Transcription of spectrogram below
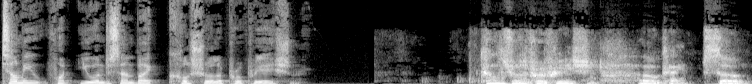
Tell me what you understand by cultural appropriation. Cultural appropriation. Okay, so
